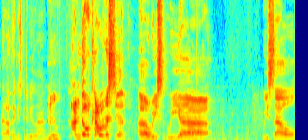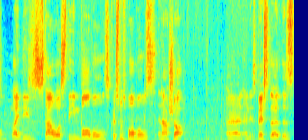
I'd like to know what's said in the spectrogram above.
and I think it's gonna be Lando. Lando Calrissian. Uh, we we uh we sell like these Star Wars themed baubles, Christmas baubles in our shop, and and it's based. Uh, there's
